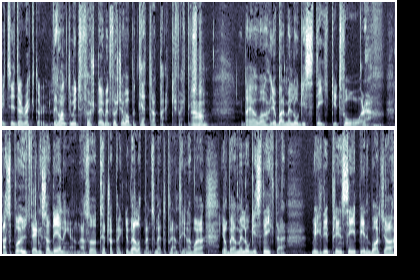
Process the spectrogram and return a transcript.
IT Director. Det var inte mitt första jobb. Mitt första jobb var på Tetra Pak faktiskt. Aha där jag var, jobbade med logistik i två år. Alltså på utvecklingsavdelningen, alltså Tetra Pak Development som hette på den tiden, var jag, jobbade jag med logistik där. Vilket i princip innebar att jag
